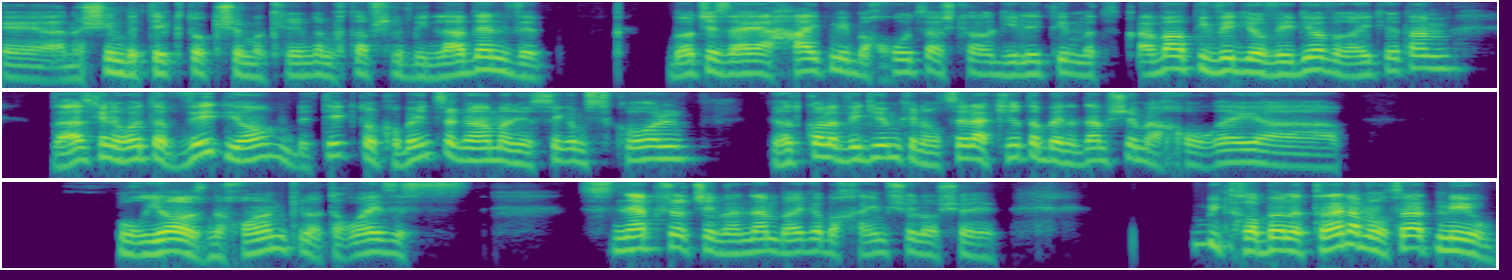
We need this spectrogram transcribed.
אה, אנשים בטיקטוק שמכירים את המכתב של בן לאדן, ובעוד שזה היה הייפ מבחוץ, אשכרה גיליתי, עברתי וידאו וידאו וראיתי אותם, ואז כשאני רואה את הוידאו בטיקטוק או באינסטגרם, אני עושה גם scroll, לראות כל הוידאוים, כי אני רוצה להכיר את הבן אדם שמאחורי הקוריוז, נכון? כאילו, אתה רואה איזה snapshot של בן אדם ברגע בחיים שלו שמתחבר לטרנד, אבל אני רוצה לדעת מי הוא.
